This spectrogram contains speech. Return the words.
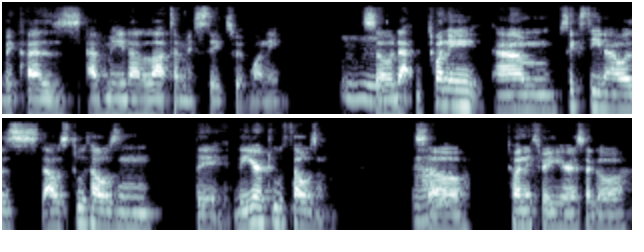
because I've made a lot of mistakes with money. Mm-hmm. So that 2016 um, I was that was 2000 the the year 2000. So 23 years ago,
